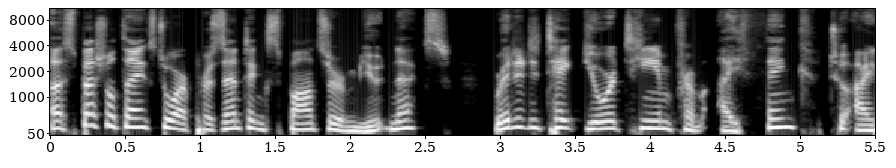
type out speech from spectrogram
A special thanks to our presenting sponsor, Mutinex. Ready to take your team from I think to I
